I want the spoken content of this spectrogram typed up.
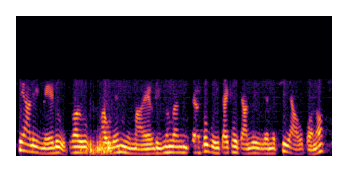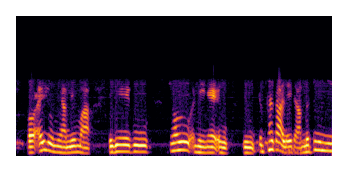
ဖြစ်ရလိမ့်မယ်လို့ကျွန်တော်တို့ဘာလို့လဲမြင်ပါတယ်ဒီမမှန်ကန်ပုဂ္ဂိုလ်တိုက်ခိုက်တာမျိုးတွေလည်းမဖြစ်ရဘူးပေါ့နော်ဟိုအဲ့လိုနေရာမျိုးမှာတကယ်ကိုကျွန်တော်တို့အနေနဲ့ဟိုဒီတစ်ဖက်ကလည်းဒါမတူညီ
